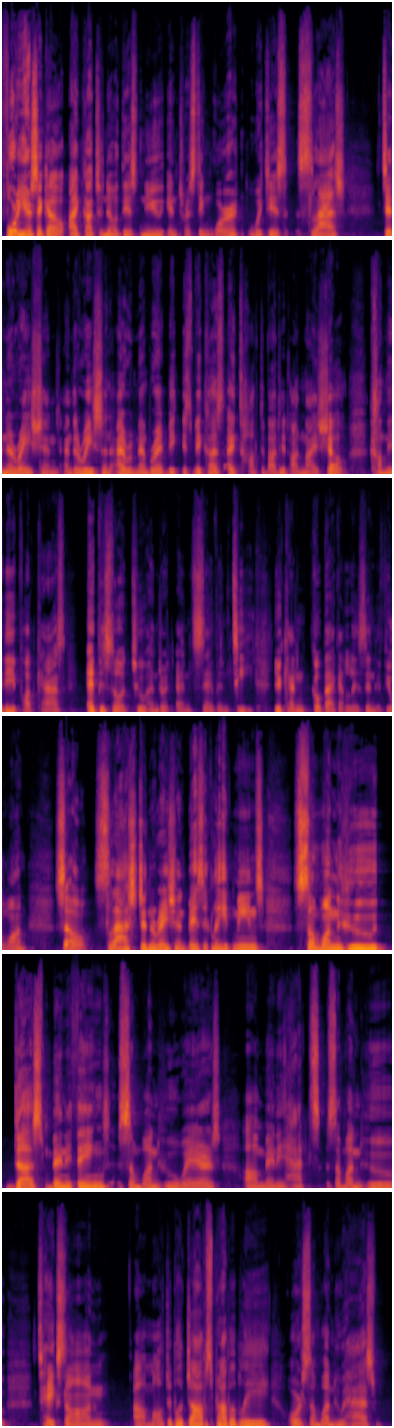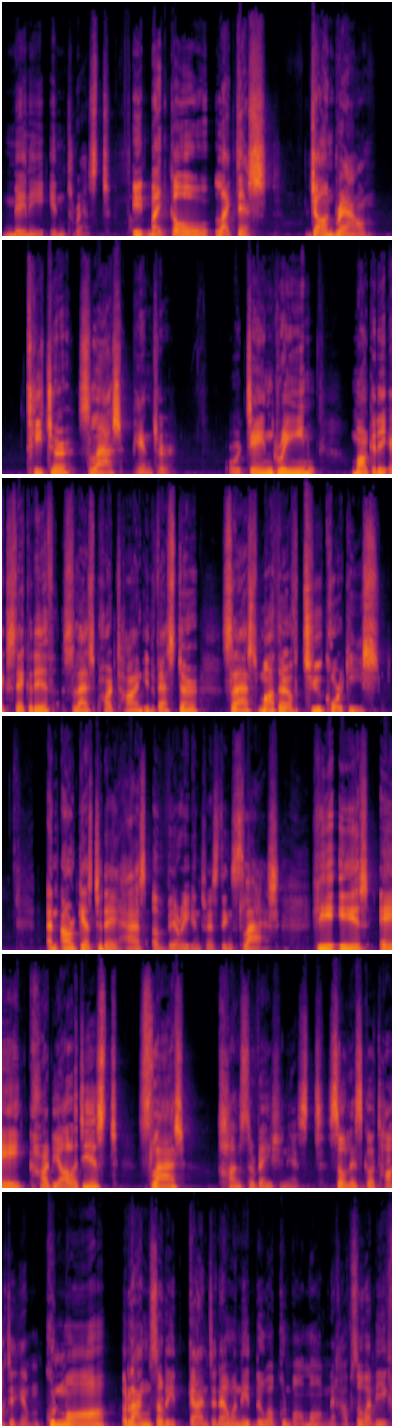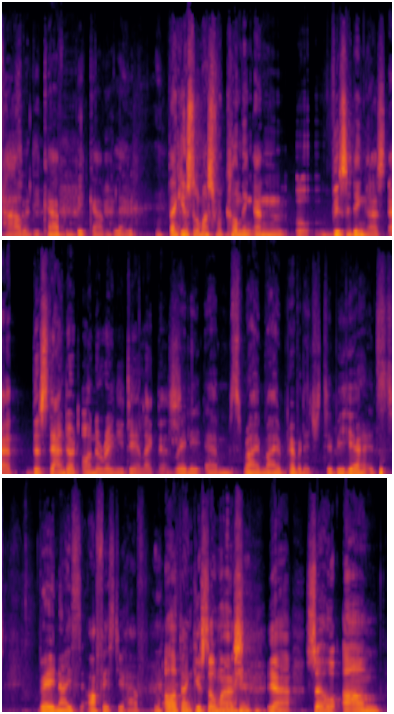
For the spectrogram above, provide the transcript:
Four years ago, I got to know this new interesting word, which is slash generation. And the reason I remember it is because I talked about it on my show, Comedy Podcast, episode 270. You can go back and listen if you want. So, slash generation, basically, it means someone who does many things, someone who wears uh, many hats, someone who takes on uh, multiple jobs, probably, or someone who has many interests. It might go like this John Brown, teacher slash painter, or Jane Green, marketing executive slash part time investor slash mother of two corgis. And our guest today has a very interesting slash. He is a cardiologist slash conservationist so let's go talk to him คุณหมอรังสริตการจนวนิชหรือว่าคุณหมอหม่องนะครับ สวัสดีครับ Hello Thank you so much for coming and uh, visiting us at the Standard on a rainy day like this. Really, um, it's my, my privilege to be here. It's very nice office you have. oh, thank you so much. Yeah. So, um,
